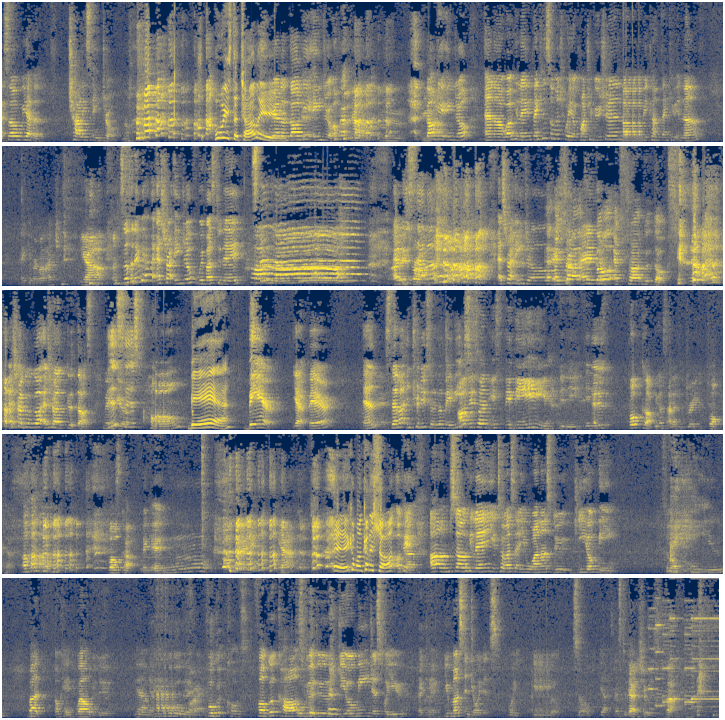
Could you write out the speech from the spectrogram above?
Yeah, so we are the Charlie's Angel. No. Who is the Charlie? we are the doggy Okay. angel. Yeah. Mm, doggy yeah. angel. And uh, well, Helaine, thank you so much for your contribution. Uh, we can't thank you enough. Thank you very much. Yeah. So today we have an extra angel with us today. Hello. And Extra. Stella. extra angel. Extra angel. good extra good dogs. Extra good girl, extra good dogs. Thank this you. is Hong Bear. Bear. Yeah, Bear. And Okay. Stella, introduce your little babies. Oh, this one is Didi. Didi. And it's vodka because I like to drink vodka. Vodka. Okay. Mm, okay. Yeah. Hey, come on, cut it short. Okay. Yeah. Um. So Helaine, you told us that you want us to do Gwiyomi. So I hate you. But okay. Well. We do. Yeah. Yeah, have for, it. for good cause. For good cause, For we'll good. do Gwiyomi just for you. Okay. You must enjoy this. Or you really will. So yeah, let's do Yeah, that. should we start?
